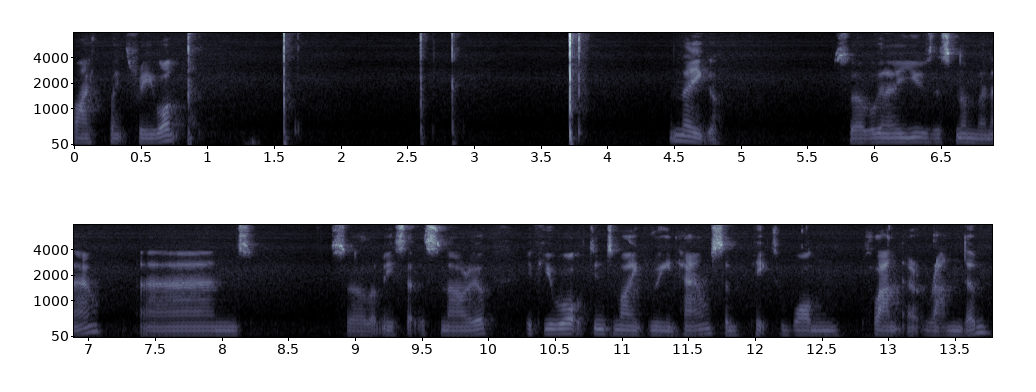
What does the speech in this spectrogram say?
5.31. And there you go. So we're going to use this number now, and so let me set the scenario. If you walked into my greenhouse and picked one plant at random,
